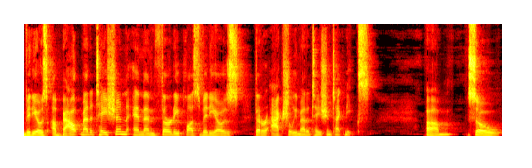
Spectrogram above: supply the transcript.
videos about meditation and then 30 plus videos that are actually meditation techniques. Um, so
